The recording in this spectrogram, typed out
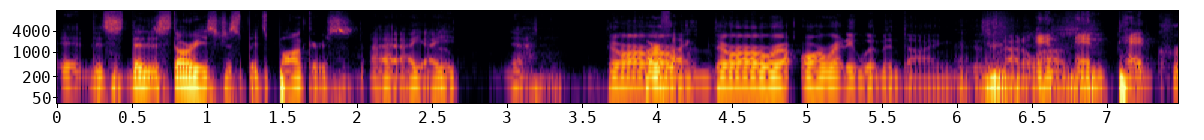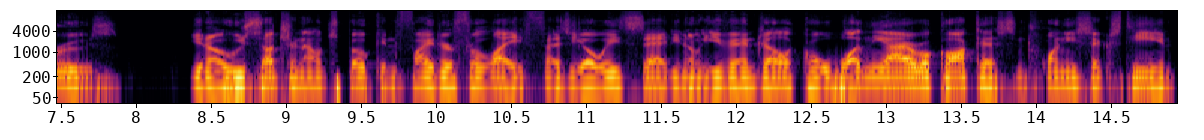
it, this the story is just it's bonkers. I I, I yeah. there are Horrifying. there are already women dying because they're not allowed and and Ted Cruz, you know, who's such an outspoken fighter for life, as he always said, you know, evangelical, won the Iowa caucus in 2016.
